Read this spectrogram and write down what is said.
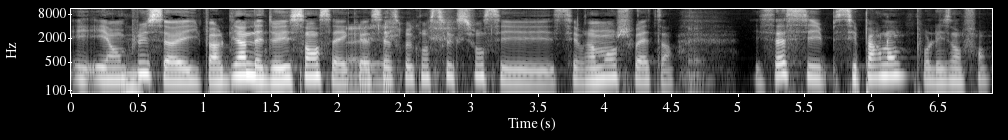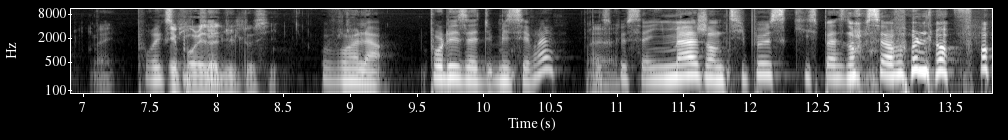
Et, en mm. plus, euh, il parle bien de l'adolescence avec euh, cette reconstruction, c'est vraiment chouette. Et ça, c'est parlant pour les enfants. Pour expliquer. Et pour les adultes aussi. Voilà. Pour les adultes. Mais c'est vrai, parce que ça image un petit peu ce qui se passe dans le cerveau de l'enfant.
